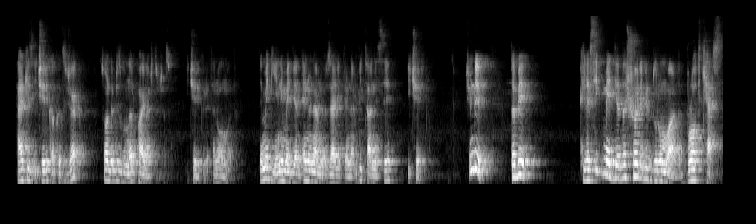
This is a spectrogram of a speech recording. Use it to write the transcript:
herkes içerik akıtacak, sonra da biz bunları paylaştıracağız. İçerik üreten olmadı. Demek ki yeni medyanın en önemli özelliklerinden bir tanesi içerik. Şimdi tabii klasik medyada şöyle bir durum vardı. Broadcast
